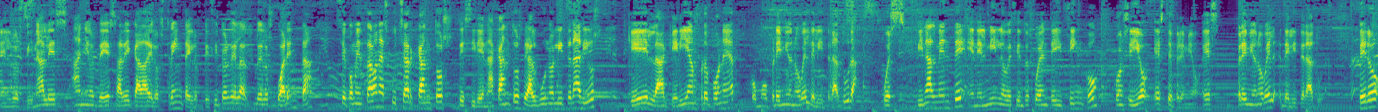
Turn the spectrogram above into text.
en los finales años de esa década de los 30 y los principios de, los 40, se comenzaban a escuchar cantos de sirena, cantos de algunos literarios que la querían proponer como premio Nobel de Literatura. Pues finalmente, en el 1945, consiguió este premio. Es Premio Nobel de Literatura. Pero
